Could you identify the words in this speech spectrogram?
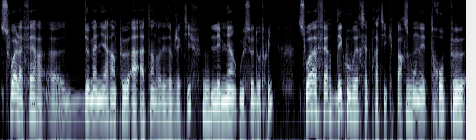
soit la faire euh, de manière un peu à atteindre des objectifs, Mhm. les miens ou ceux d'autrui, soit à faire découvrir cette pratique parce Mhm. qu'on est trop peu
